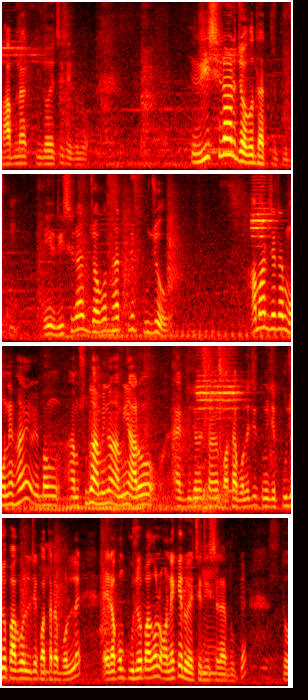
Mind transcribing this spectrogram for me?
ভাবনা কি রয়েছে সেগুলো। ঋষিরার জগদ্ধাত্রী পুজো। এই ঋষিরার জগদ্ধাত্রী পুজো আমার যেটা মনে হয় এবং শুধু আমি না আমি আরও এক দুজনের সঙ্গে কথা বলেছি। তুমি যে পুজো পাগল যে কথাটা বললে এরকম পুজো পাগল অনেকে রয়েছে ঋষিরার বুকে। তো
